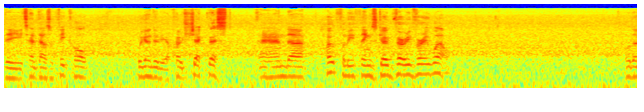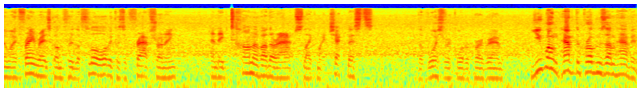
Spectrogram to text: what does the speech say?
the 10,000 feet call. We're going to do the approach checklist, and uh, hopefully things go very, very well. Although my frame rate's gone through the floor because of Fraps running, and a ton of other apps like my checklists, the voice recorder program, you won't have the problems I'm having.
